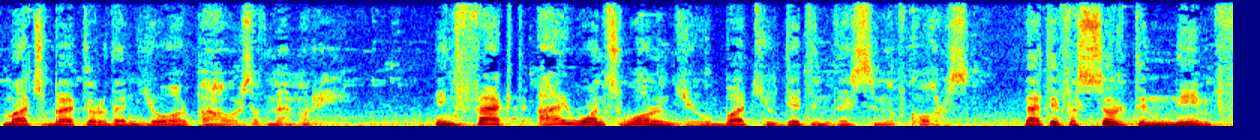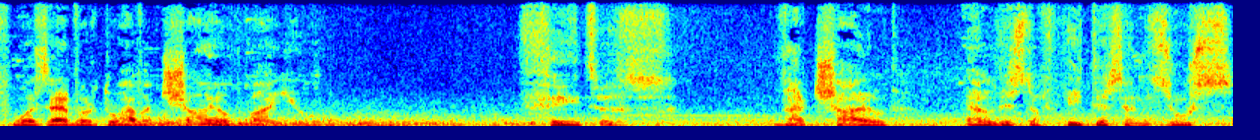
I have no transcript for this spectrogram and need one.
Much better than your powers of memory. In fact, I once warned you, but you didn't listen, of course, that if a certain nymph was ever to have a child by you, Thetis. that child, eldest of Thetis and Zeus,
